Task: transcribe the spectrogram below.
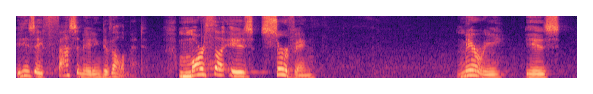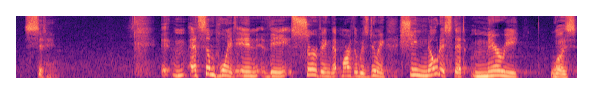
It is a fascinating development. Martha is serving, Mary is sitting at some point in the serving that Martha was doing, she noticed that Mary was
